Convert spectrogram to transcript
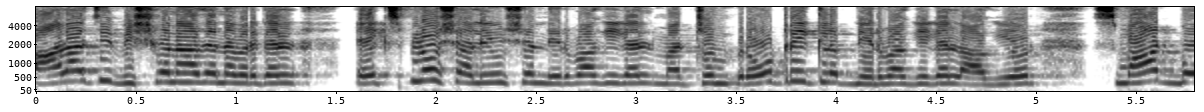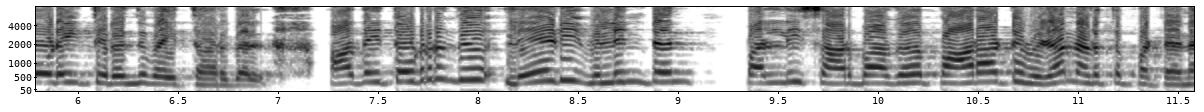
பாலாஜி விஸ்வநாதன் அவர்கள் எக்ஸ்ப்ளோ சொல்யூஷன் நிர்வாகிகள் மற்றும் ரோட்டரி கிளப் நிர்வாகிகள் ஆகியோர் ஸ்மார்ட் போர்டை திறந்து வைத்தார்கள். அதைத் தொடர்ந்து லேடி வில்லிங்டன் பள்ளி சார்பாக பாராட்டு விழா நடத்தப்பட்டன.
